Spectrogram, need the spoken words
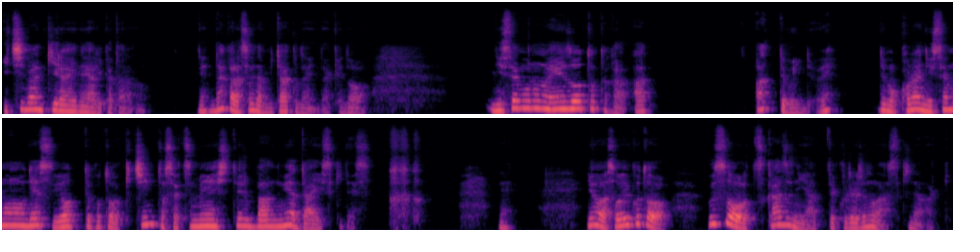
一番嫌いなやり方なの。ね、だからそういうのは見たくないんだけど、偽物の映像とかがあ、あってもいいんだよね。でもこれは偽物ですよってことをきちんと説明してる番組は大好きです。ね。要はそういうことを嘘をつかずにやってくれるのが好きなわけ。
